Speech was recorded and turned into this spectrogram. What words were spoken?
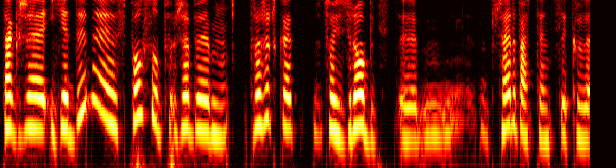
Także jedyny sposób, żeby troszeczkę coś zrobić, przerwać ten cykl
